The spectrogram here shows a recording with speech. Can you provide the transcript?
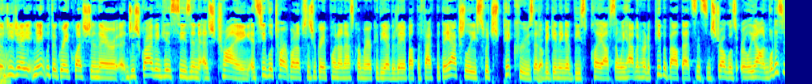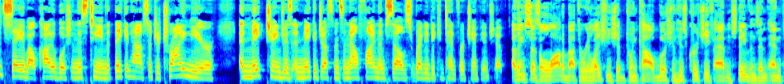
So, DJ, Nate with a great question there, uh, describing his season as trying. And Steve Letarte brought up such a great point on NASCAR America the other day about the fact that they actually switched pit crews at the beginning of these playoffs, and we haven't heard a peep about that since some struggles early on. What does it say about Kyle Busch and this team that they can have such a trying year and make changes and make adjustments and now find themselves ready to contend for a championship? I think it says a lot about the relationship between Kyle Busch and his crew chief Adam Stevens, and and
